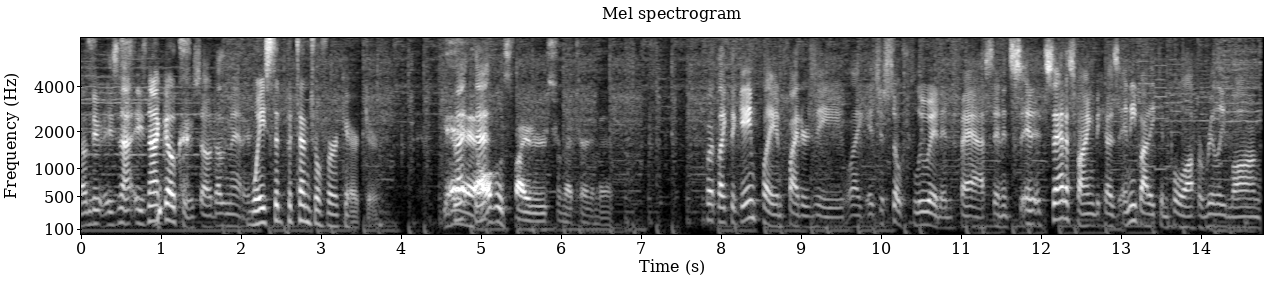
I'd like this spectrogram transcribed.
Doesn't do, he's not he's not Goku, so it doesn't matter. Wasted potential for a character. Yeah, that- all those fighters from that tournament. But like the gameplay in FighterZ, like it's just so fluid and fast, and it's it's satisfying because anybody can pull off a really long,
